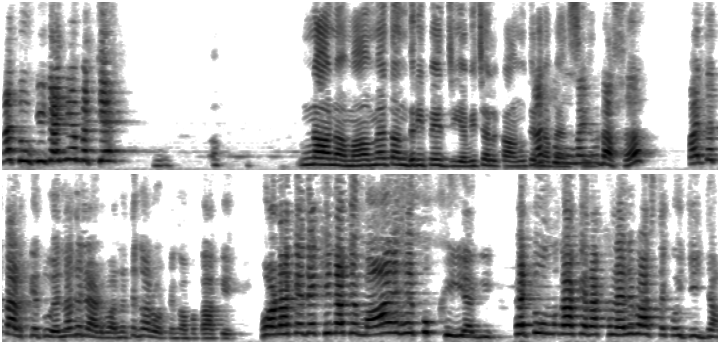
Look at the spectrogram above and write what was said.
ਨਾ ਤੂੰ ਕੀ ਕਹਿੰਦੀ ਆ ਬੱਚੇ? ਨਾ ਨਾ ਮਾਂ ਮੈਂ ਤਾਂ ਅੰਦਰ ਹੀ ਭੇਜੀ ਆ ਵੀ ਚੱਲ ਕਾਹਨੂੰ ਤੇ ਨਾ ਨਾ ਤੂੰ ਮੈਨੂੰ ਦੱਸ। ਪਹਿਲਾਂ ਤਾਂ ਤੜਕੇ ਤੂੰ ਇਹਨਾਂ ਦੇ ਲੜਵਾ ਤੀਆਂ ਰੋਟੀਆਂ ਪਕਾ ਕੇ। ਹੁਣ ਆ ਕੇ ਦੇਖੀ ਨਾ ਕਿ ਮਾਂ ਇਹ ਭੁੱਖੀ ਹੈਗੀ। ਫਿਰ ਤੂੰ ਮੰਗਾ ਕੇ ਰੱਖ ਲੈ ਇਹਦੇ ਵਾਸਤੇ ਕੋਈ ਚੀਜ਼ਾਂ।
